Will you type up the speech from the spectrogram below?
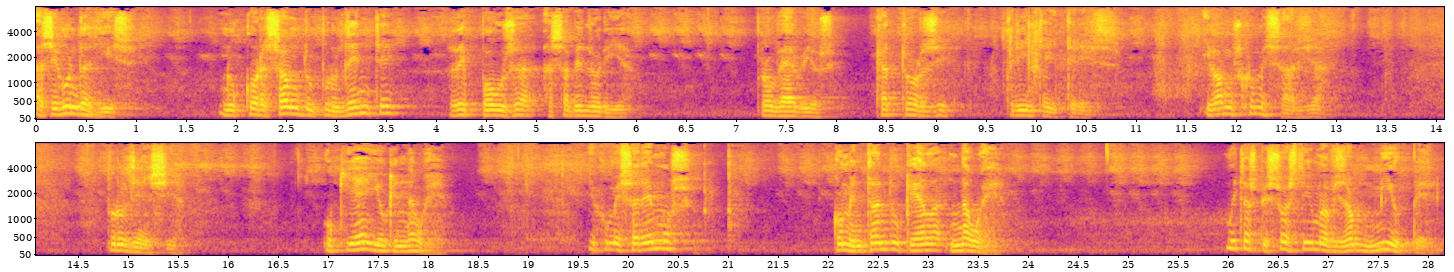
A segunda diz: No coração do prudente repousa a sabedoria. Provérbios 14, 33. E vamos começar já prudência. O que é e o que não é. E começaremos comentando o que ela não é. Muitas pessoas têm uma visão míope,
